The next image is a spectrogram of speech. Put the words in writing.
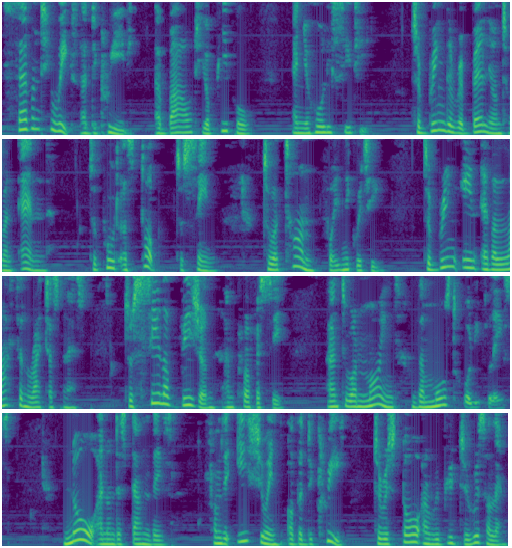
Seventy weeks are decreed about your people and your holy city to bring the rebellion to an end, to put a stop to sin, to atone for iniquity, to bring in everlasting righteousness, to seal up vision and prophecy, and to anoint the most holy place. Know and understand this from the issuing of the decree to restore and rebuild Jerusalem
